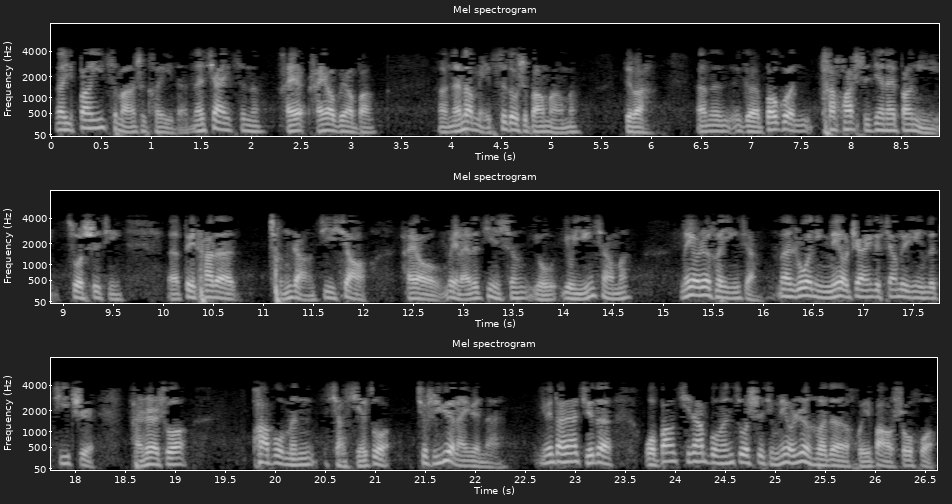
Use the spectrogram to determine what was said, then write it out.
那帮一次忙是可以的，那下一次呢？还还要不要帮？啊？难道每次都是帮忙吗？对吧？啊，那那个包括他花时间来帮你做事情，呃，对他的成长绩效还有未来的晋升有有影响吗？没有任何影响。那如果你没有这样一个相对应的机制，坦率说，跨部门想协作就是越来越难，因为大家觉得我帮其他部门做事情没有任何的回报收获。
